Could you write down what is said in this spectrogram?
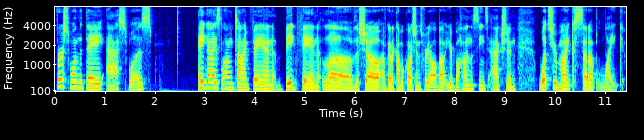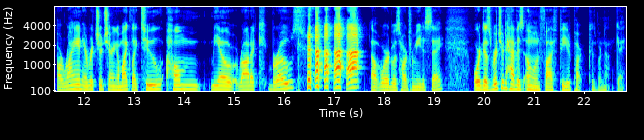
First one that they asked was, "Hey guys, longtime fan, big fan, love the show. I've got a couple questions for y'all about your behind-the-scenes action. What's your mic setup like? Are Ryan and Richard sharing a mic like two homoerotic bros? that word was hard for me to say. Or does Richard have his own 5p apart? Because we're not gay.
